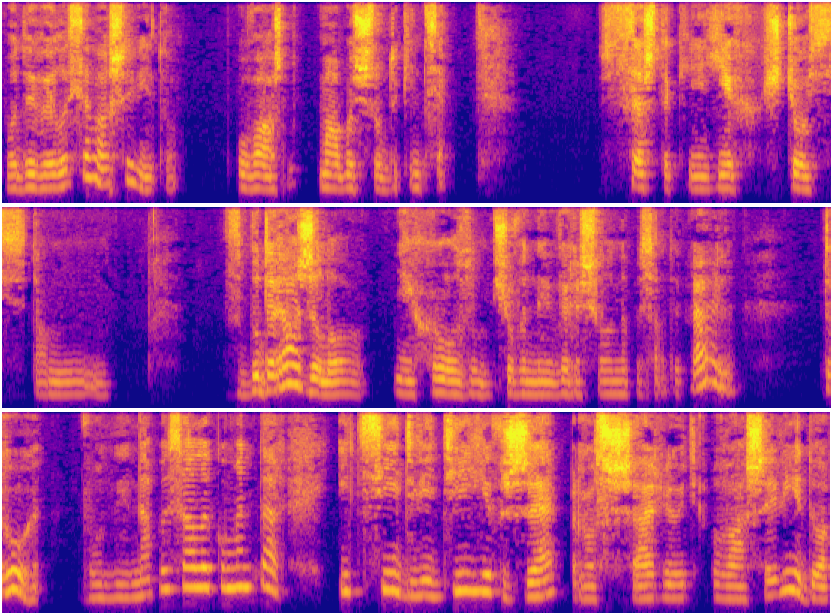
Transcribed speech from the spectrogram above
подивилися ваше відео уважно, мабуть, що до кінця. Все ж таки їх щось там збудоражило їх розум, що вони вирішили написати, правильно? Друге, вони написали коментар, і ці дві дії вже розшарюють ваше відео.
